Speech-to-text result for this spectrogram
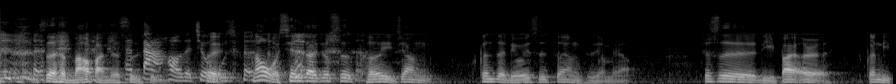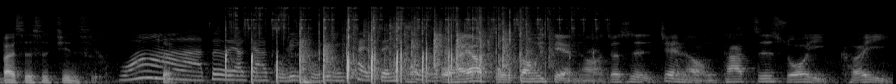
是很麻烦的事情。大号的救护车。然后我现在就是可以这样跟着刘医师这样子，有没有？就是礼拜二跟礼拜四是禁食。哇，这个要加鼓励鼓励，太神奇了。我还要补充一点哈，就是建宏他之所以可以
